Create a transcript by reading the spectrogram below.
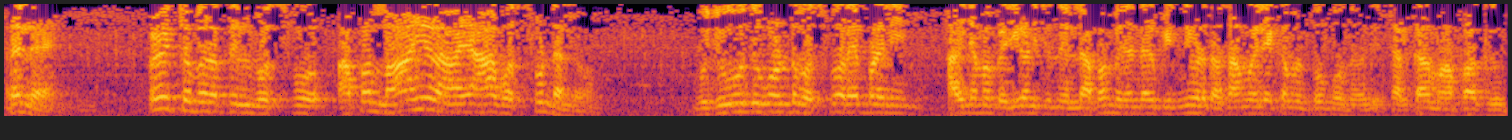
അതല്ലേ? എഴുത്തുപുറത്തിൽ വസ്ഫു. അപ്പൊ ലാഹിറായ ആ വസ്ഫുണ്ടല്ലോ. വുജൂദ് കൊണ്ട് വസ്തു പറയപ്പെടലി. അത് നമ്മൾ പരിഗണിച്ചൊന്നുമില്ല അപ്പം പിന്നെ എന്താ പിന്നെ ഇവിടെ തസാമയിലേക്ക് നമ്മൾ പോകുന്നത് തൽക്കാലം മാപ്പാക്കും.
